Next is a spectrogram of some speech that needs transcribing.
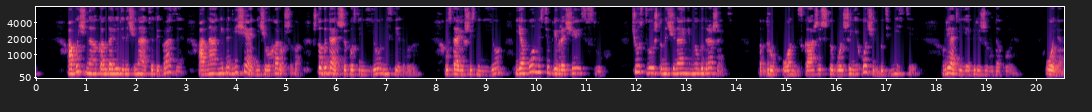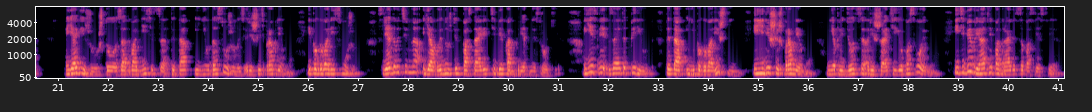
Обычно, когда люди начинают с этой фразы, она не предвещает ничего хорошего, чтобы дальше после нее не следовало. Уставившись на нее, я полностью превращаюсь в слух. Чувствую, что начинаю немного дрожать. Вдруг он скажет, что больше не хочет быть вместе. Вряд ли я переживу такое. Оля, я вижу, что за два месяца ты так и не удосужилась решить проблему и поговорить с мужем. Следовательно, я вынужден поставить тебе конкретные сроки. Если за этот период ты так и не поговоришь с ним и не решишь проблему, мне придется решать ее по-своему, и тебе вряд ли понравятся последствия.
